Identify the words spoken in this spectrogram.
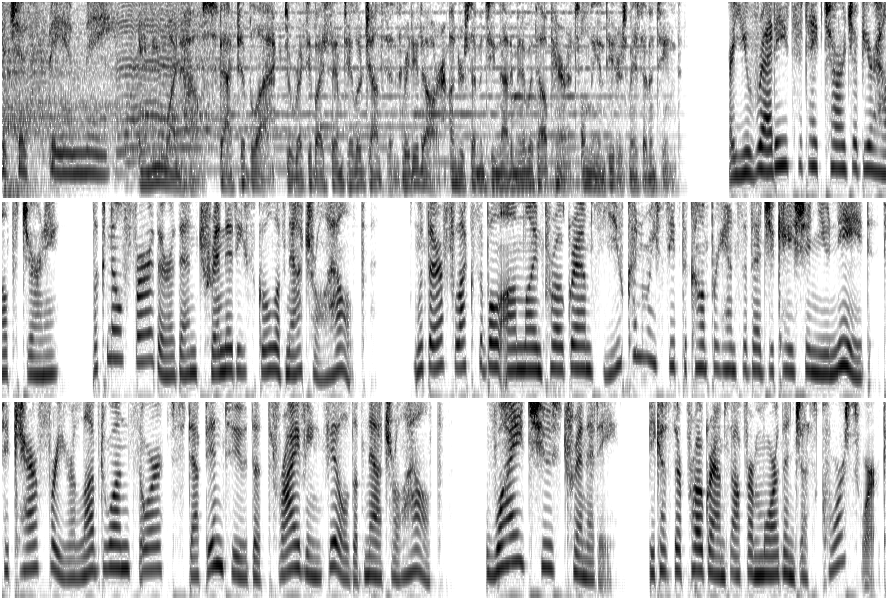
for just being me. Amy Winehouse, Back to Black, directed by Sam Taylor Johnson. Rated R, under 17, not a minute without parent. Only in theaters May 17th. Are you ready to take charge of your health journey? Look no further than Trinity School of Natural Health. With their flexible online programs, you can receive the comprehensive education you need to care for your loved ones or step into the thriving field of natural health. Why choose Trinity? Because their programs offer more than just coursework.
